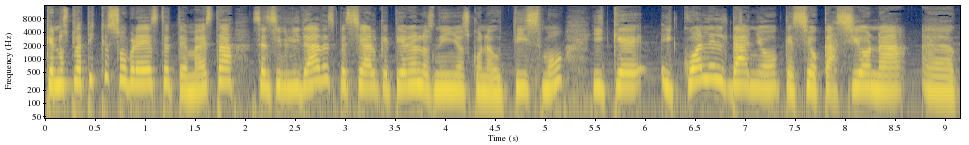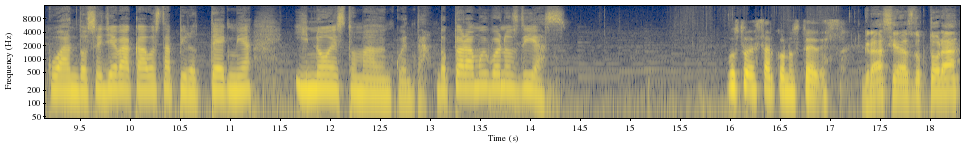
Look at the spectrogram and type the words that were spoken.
que nos platique sobre este tema, esta sensibilidad especial que tienen los niños con autismo y que y cuál el daño que se ocasiona eh, cuando se lleva a cabo esta pirotecnia y no es tomado en cuenta. Doctora, muy buenos días. Gusto de estar con ustedes. Gracias, doctora.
